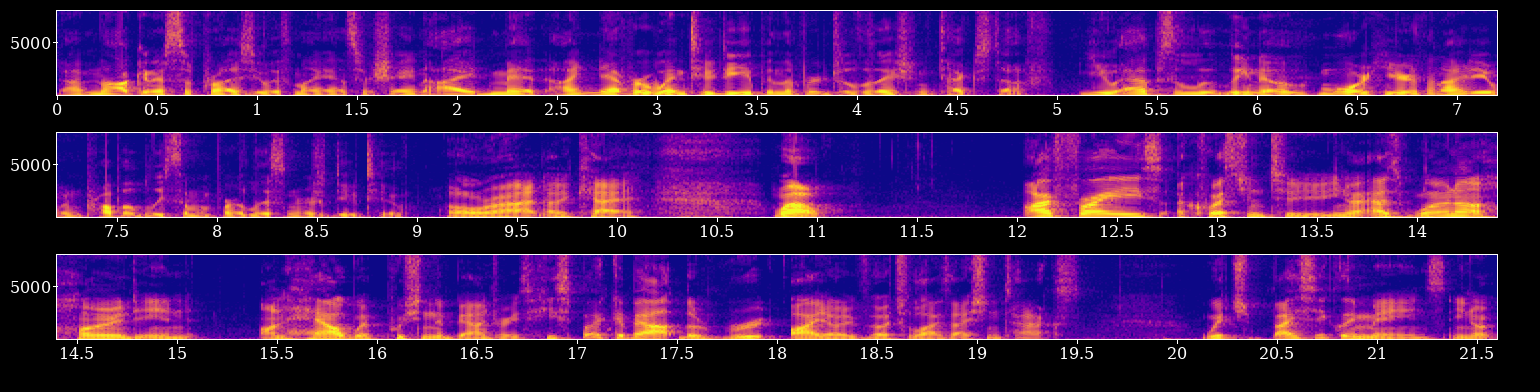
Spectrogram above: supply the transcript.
I'm not going to surprise you with my answer, Shane. I admit I never went too deep in the virtualization tech stuff. You absolutely know more here than I do, and probably some of our listeners do too. All right, okay. Well, I phrase a question to you. You know, as Werner honed in on how we're pushing the boundaries, he spoke about the root IO virtualization tax, which basically means, you know,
